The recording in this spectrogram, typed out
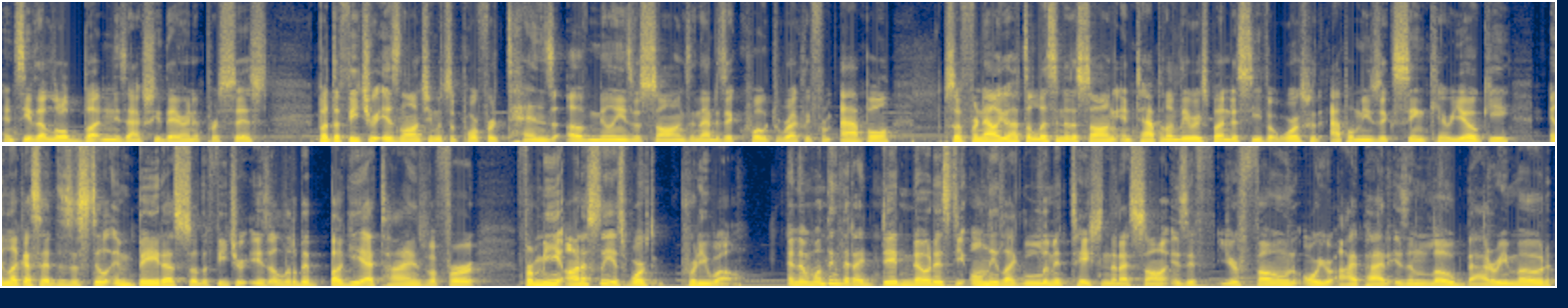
and see if that little button is actually there and it persists. But the feature is launching with support for tens of millions of songs, and that is a quote directly from Apple. So for now, you'll have to listen to the song and tap on the lyrics button to see if it works with Apple Music Sing Karaoke. And like I said, this is still in beta, so the feature is a little bit buggy at times, but for, for me, honestly, it's worked pretty well. And then one thing that I did notice, the only like limitation that I saw is if your phone or your iPad is in low battery mode,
